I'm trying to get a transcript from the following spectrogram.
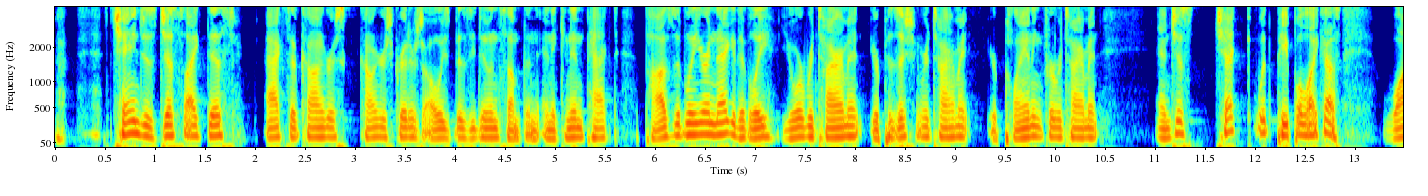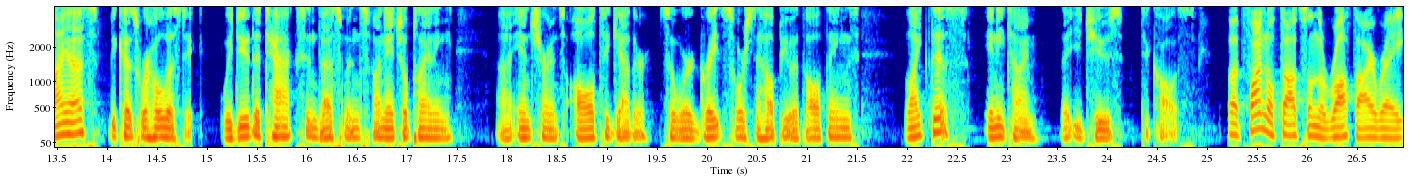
changes just like this, acts of Congress, Congress critters are always busy doing something, and it can impact positively or negatively your retirement, your position retirement, your planning for retirement, and just check with people like us. Why us? Because we're holistic. We do the tax, investments, financial planning, uh, insurance all together. So we're a great source to help you with all things like this anytime that you choose to call us. But final thoughts on the Roth IRA.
